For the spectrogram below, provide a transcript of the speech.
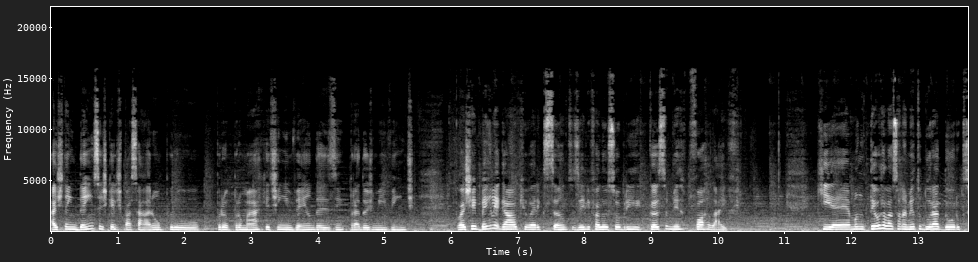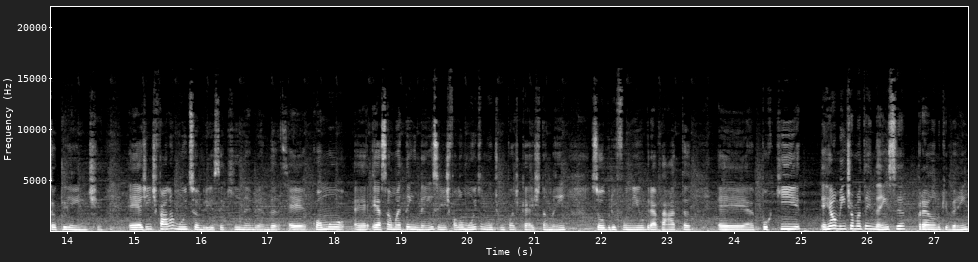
as tendências que eles passaram para o marketing e vendas para 2020. Eu achei bem legal que o Eric Santos ele falou sobre Customer for Life, que é manter o relacionamento duradouro com seu cliente. É, a gente fala muito sobre isso aqui, né, Brenda? É, como é, essa é uma tendência, a gente falou muito no último podcast também sobre o funil gravata, é, porque realmente é uma tendência para ano que vem.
